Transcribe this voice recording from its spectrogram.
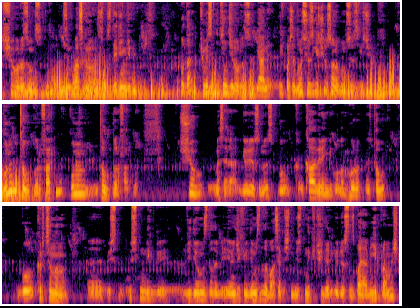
şu horozumuz bizim baskın horozumuz. Dediğim gibi bu da kümesin ikinci horozu. Yani ilk başta bunun söz geçiyor sonra bunun söz geçiyor. Bunun tavukları farklı, bunun tavukları farklı. Şu mesela görüyorsunuz bu ka- kahverengi olan horo, tavuk bu kırçınlının üst, üstündeki bir videomuzda da bir önceki videomuzda da bahsetmiştim. Üstündeki tüyleri görüyorsunuz bayağı bir yıpranmış.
